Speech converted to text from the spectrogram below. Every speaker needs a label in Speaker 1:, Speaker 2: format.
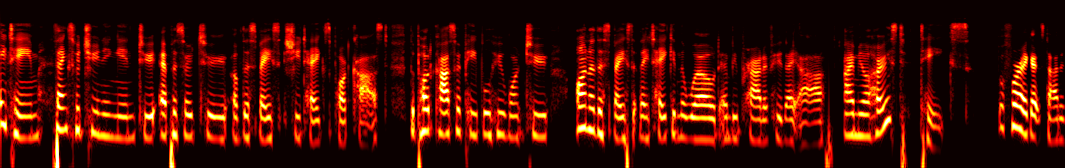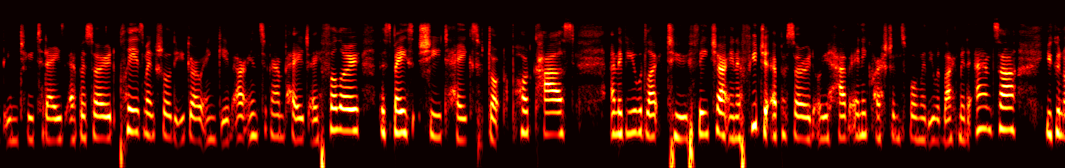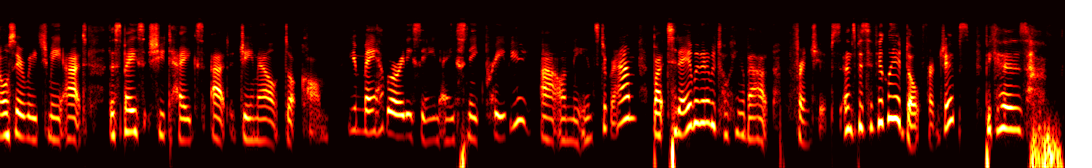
Speaker 1: Hey team, thanks for tuning in to episode two of the Space She Takes podcast, the podcast for people who want to honour the space that they take in the world and be proud of who they are. I'm your host, Teeks. Before I get started into today's episode, please make sure that you go and give our Instagram page a follow, the space she takes podcast. And if you would like to feature in a future episode or you have any questions for me that you would like me to answer, you can also reach me at the space she takes at gmail.com. You may have already seen a sneak preview uh, on the Instagram, but today we're going to be talking about friendships and specifically adult friendships because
